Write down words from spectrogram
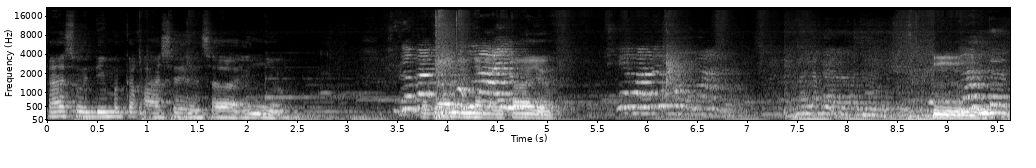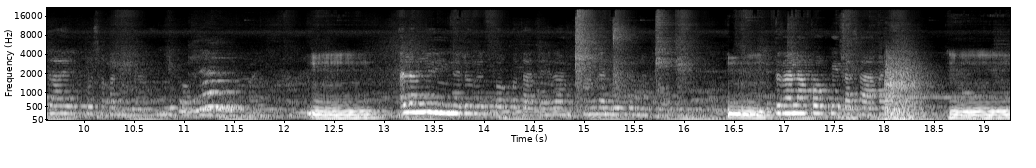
Kaso hindi magkakasya yun sa inyo. Pagkano na lang tayo. Malaki ito na. Mm. Hindi dahil po sa kanila, hindi po ako nabubuhay. Mm. Alam niyo, yung nalulod po ako tatay Ram. Hanggang dito na po. Mm. Ito na lang po kita sa akin. Mm.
